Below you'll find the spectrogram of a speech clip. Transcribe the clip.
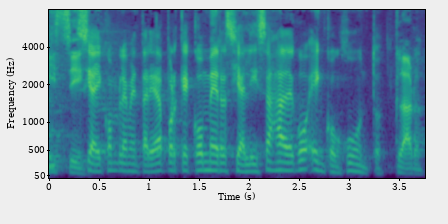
Ahí sí. sí. hay complementariedad porque comercializas algo en conjunto. Claro.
